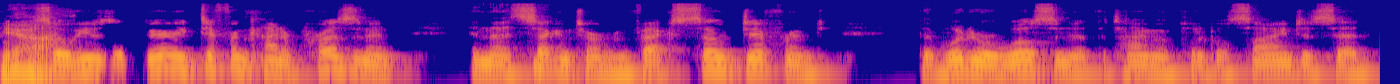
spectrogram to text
Yeah. So he was a very different kind of president in that second term. In fact, so different that Woodrow Wilson, at the time a political scientist, said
